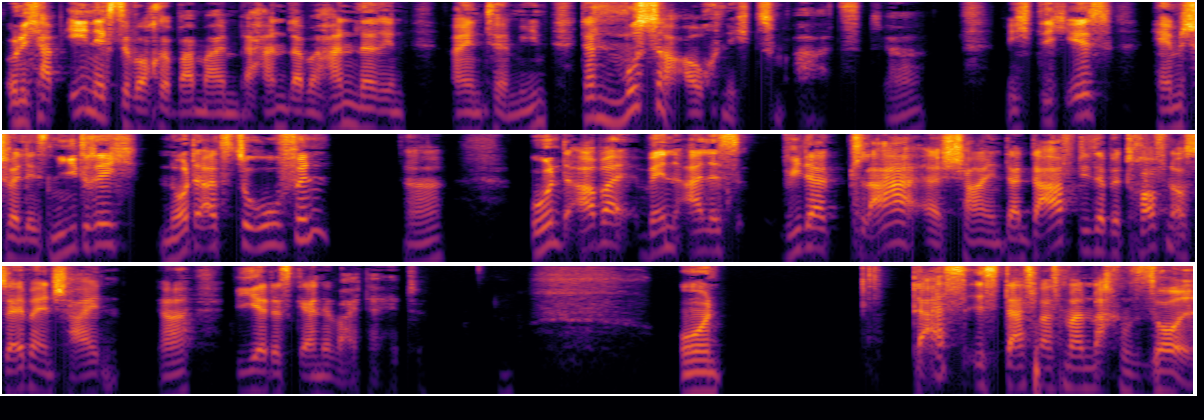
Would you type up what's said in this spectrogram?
und ich habe eh nächste Woche bei meinem Behandler, Behandlerin einen Termin, dann muss er auch nicht zum Arzt, ja. Wichtig ist, Hemmschwelle ist niedrig, Notarzt zu rufen, ja. Und aber wenn alles wieder klar erscheint, dann darf dieser Betroffene auch selber entscheiden, ja, wie er das gerne weiter hätte. Und das ist das, was man machen soll.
